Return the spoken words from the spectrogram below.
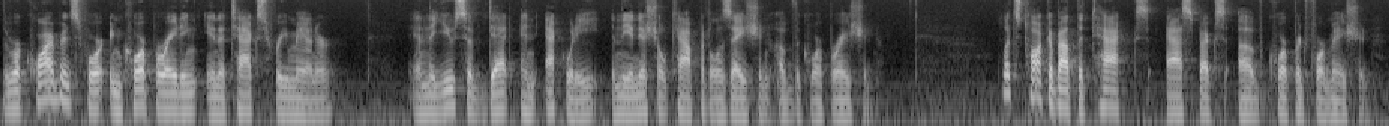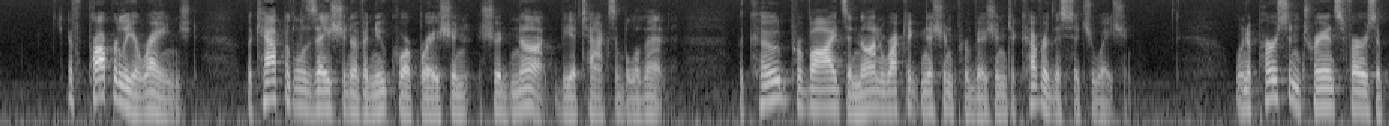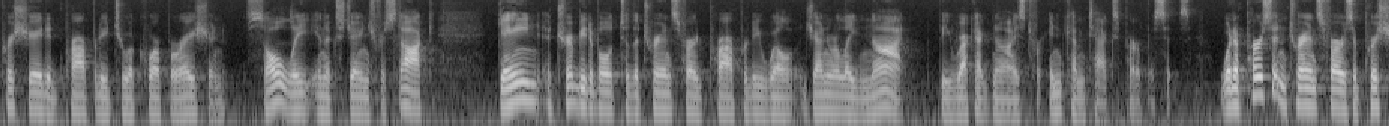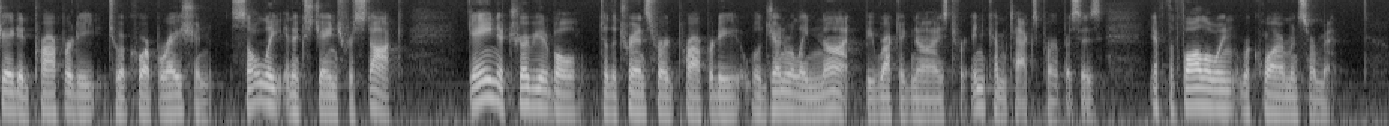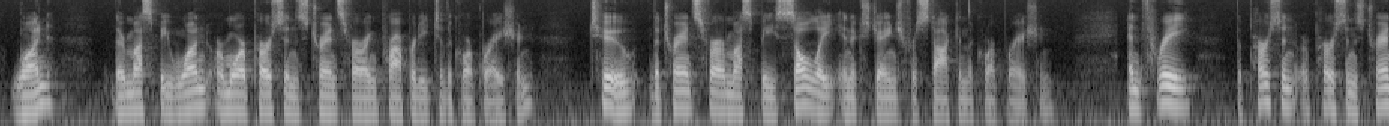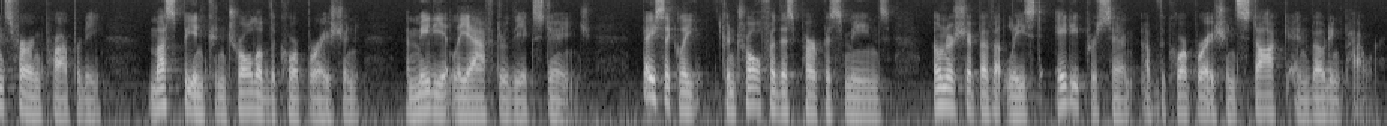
the requirements for incorporating in a tax free manner, and the use of debt and equity in the initial capitalization of the corporation. Let's talk about the tax aspects of corporate formation. If properly arranged, the capitalization of a new corporation should not be a taxable event. The Code provides a non recognition provision to cover this situation. When a person transfers appreciated property to a corporation solely in exchange for stock, gain attributable to the transferred property will generally not be recognized for income tax purposes. When a person transfers appreciated property to a corporation solely in exchange for stock, gain attributable to the transferred property will generally not be recognized for income tax purposes if the following requirements are met. One, there must be one or more persons transferring property to the corporation. Two, the transfer must be solely in exchange for stock in the corporation. And three, the person or persons transferring property must be in control of the corporation immediately after the exchange. Basically, control for this purpose means ownership of at least 80% of the corporation's stock and voting power.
